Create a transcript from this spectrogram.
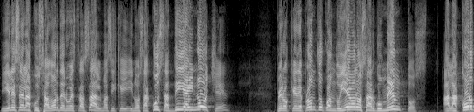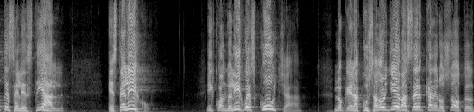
y Él es el acusador de nuestras almas y que nos acusa día y noche, pero que de pronto cuando lleva los argumentos a la corte celestial, está el Hijo. Y cuando el Hijo escucha lo que el acusador lleva acerca de nosotros,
